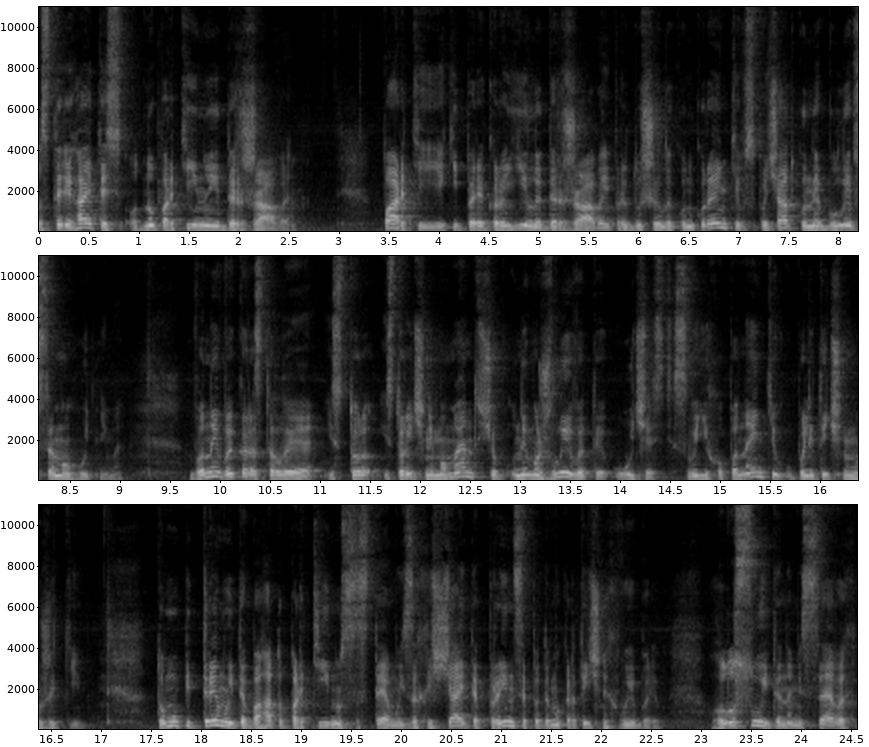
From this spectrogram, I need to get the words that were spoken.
Остерігайтесь однопартійної держави. Партії, які перекроїли держави і придушили конкурентів, спочатку не були всемогутніми. Вони використали істор- історичний момент, щоб унеможливити участь своїх опонентів у політичному житті. Тому підтримуйте багатопартійну систему і захищайте принципи демократичних виборів. Голосуйте на місцевих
